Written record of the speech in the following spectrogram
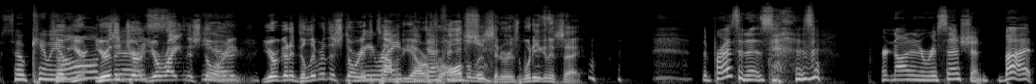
So can we so all you're, you're the you're writing the you know, story. you're going to deliver the story at the top of rewrite the hour the for all the listeners. What are you going to say? the president says we're not in a recession, but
